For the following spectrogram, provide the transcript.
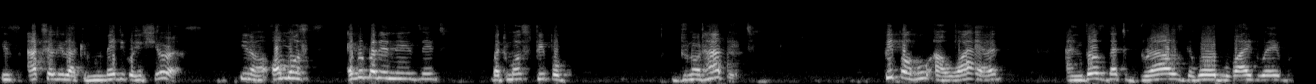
is actually like medical insurance. You know, almost everybody needs it, but most people do not have it. People who are wired and those that browse the World Wide Web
